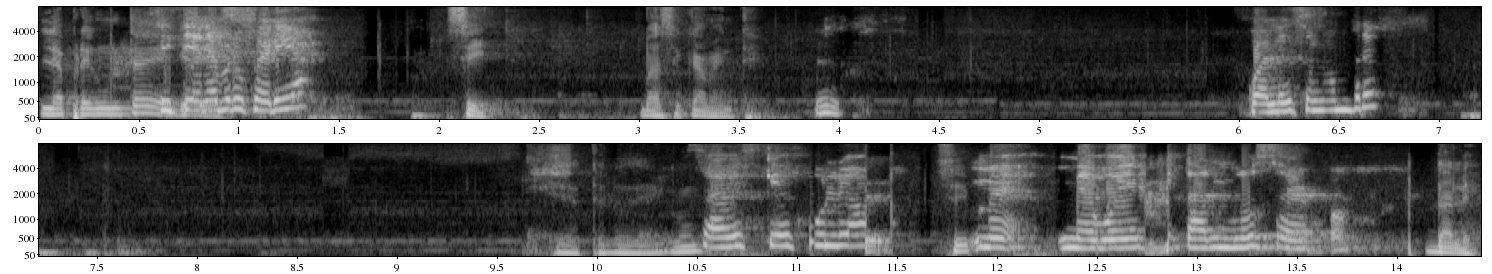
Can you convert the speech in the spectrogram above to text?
La pregunta de ¿Si tiene es- brujería? Sí, básicamente. ¿Cuál es su nombre? Ya te lo digo. ¿Sabes qué, Julio? Sí. Me, me voy a quitar los AirPods. Dale.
